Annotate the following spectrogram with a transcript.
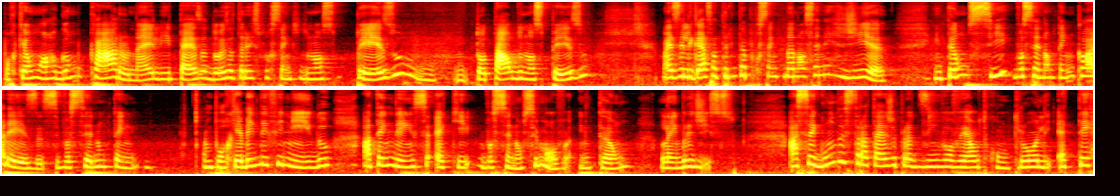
porque é um órgão caro, né? Ele pesa 2 a 3% do nosso peso, total do nosso peso, mas ele gasta 30% da nossa energia. Então, se você não tem clareza, se você não tem um porquê bem definido, a tendência é que você não se mova. Então, lembre disso. A segunda estratégia para desenvolver autocontrole é ter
